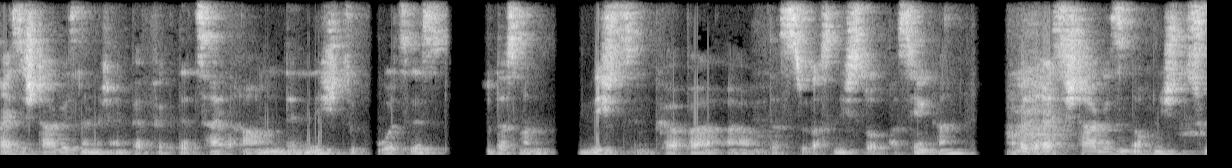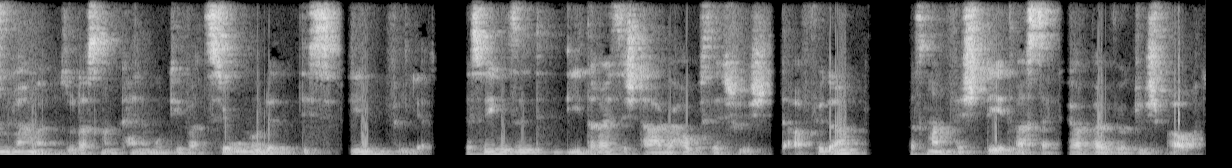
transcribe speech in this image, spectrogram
30 Tage ist nämlich ein perfekter Zeitrahmen, der nicht zu kurz ist, sodass man nichts im Körper, äh, dass, sodass nichts dort passieren kann. Aber 30 Tage sind auch nicht zu lange, sodass man keine Motivation oder Disziplin verliert. Deswegen sind die 30 Tage hauptsächlich dafür da, dass man versteht, was der Körper wirklich braucht,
